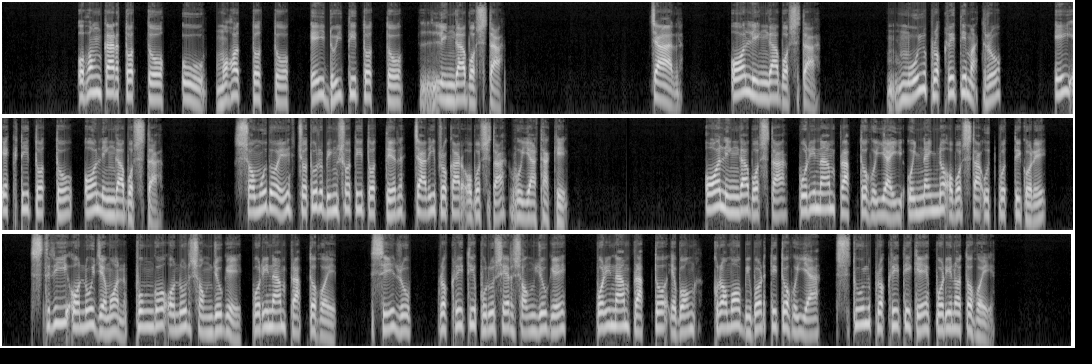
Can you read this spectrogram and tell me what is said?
অহংকার তত্ত্ব ও মহত্তত্ত্ব এই দুইটি তত্ত্ব লিঙ্গাবস্থা। চার, অলিঙ্গাবস্থা। মূল প্রকৃতি মাত্র এই একটি তত্ত্ব অলিঙ্গাবস্থা। সমুদয়ে চতুর্বিংশতি তত্ত্বের চারি প্রকার অবস্থা হইয়া থাকে। অলিঙ্গাবস্থা পরিণাম প্রাপ্ত হইয়াই অন্যান্য অবস্থা উৎপত্তি করে। স্ত্রী অণু যেমন পুঙ্গ অণুর সংযোগে পরিণাম প্রাপ্ত হয় সেই রূপ প্রকৃতি পুরুষের সংযোগে পরিণাম প্রাপ্ত এবং ক্রম বিবর্তিত হইয়া স্থূল প্রকৃতিকে পরিণত হয়।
